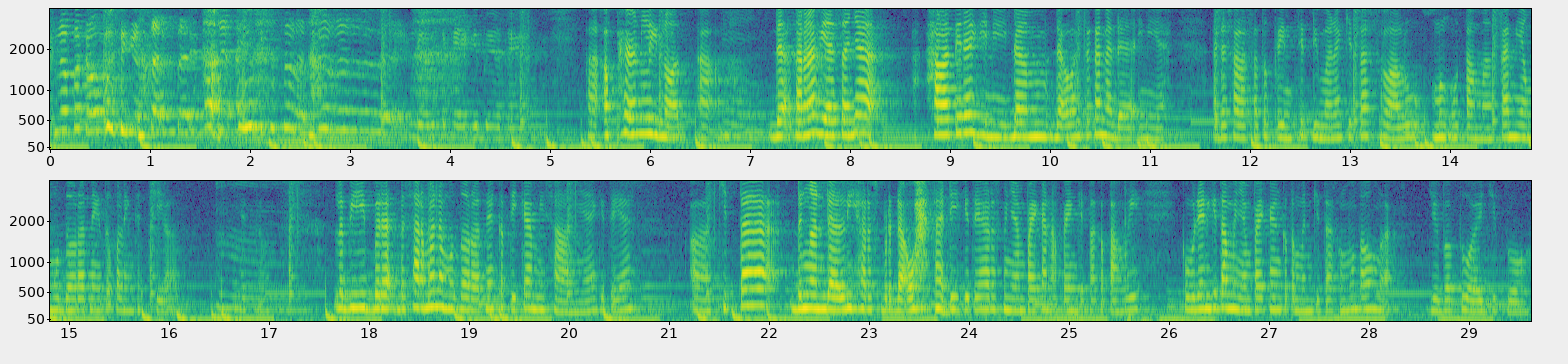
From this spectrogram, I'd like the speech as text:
Kenapa kamu masih nggak tarik-tarik aja? Ayo kita sholat. Gak bisa kayak gitu ya teh. Uh, apparently not. Uh, Hmm. da- karena biasanya khawatirnya gini dalam dakwah itu kan ada ini ya, ada salah satu prinsip di mana kita selalu mengutamakan yang mudorotnya itu paling kecil, Hmm. gitu. Lebih berat besar mana mudorotnya ketika misalnya gitu ya, uh, kita dengan dalih harus berdakwah tadi, kita harus menyampaikan apa yang kita ketahui, kemudian kita menyampaikan ke teman kita, kamu tahu nggak jilbab tuh wajib loh,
